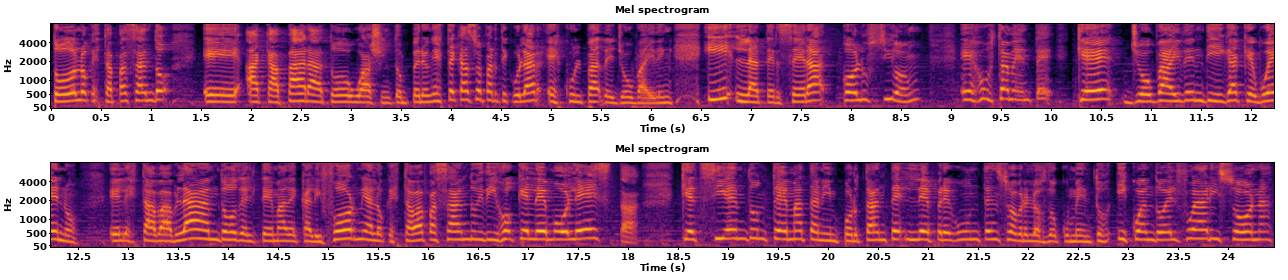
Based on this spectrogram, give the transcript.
todo lo que está pasando eh, acapara a todo Washington, pero en este caso particular es culpa de Joe Biden. Y la tercera colusión es justamente que Joe Biden diga que, bueno, él estaba hablando del tema de California, lo que estaba pasando, y dijo que le molesta que siendo un tema tan importante le pregunten sobre los documentos. Y cuando él fue a Arizona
